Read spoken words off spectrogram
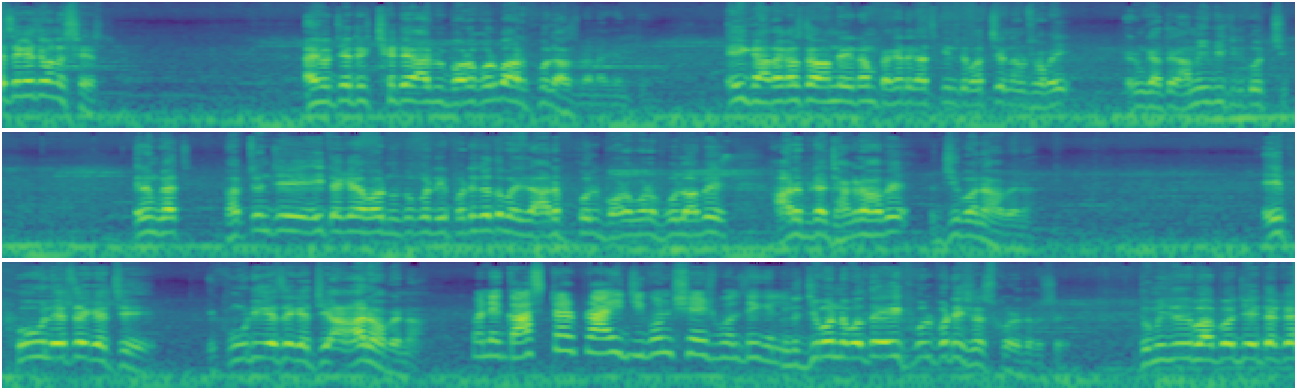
এসে গেছে মানে শেষ। আমি হচ্ছে এটা ছেটে আমি বড় করব, আর ফুল আসবে না কিন্তু। এই গাঁদা গাছটা আমরা এরকম প্যাকেটের গাছ কিনতে পারছেন না সবাই। এরকম গাছ আমি বিক্রি করছি। এরকম গাছ ভাবছেন যে এইটাকে আবার নতুন করে রিপোর্টিং করতে পারি আরও ফুল, বড় বড় ফুল হবে আরও বিরাট ঝাঁকড়া হবে, জীবনে হবে না। এই ফুল এসে গেছে কুঁড়ি এসে গেছে, আর হবে না। মানে গাছটার প্রায় জীবন শেষ বলতে গেলে। জীবন বলতে এই ফুল ফুটেই শেষ করে দেবে সে। তুমি যদি ভাবো যে এটাকে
